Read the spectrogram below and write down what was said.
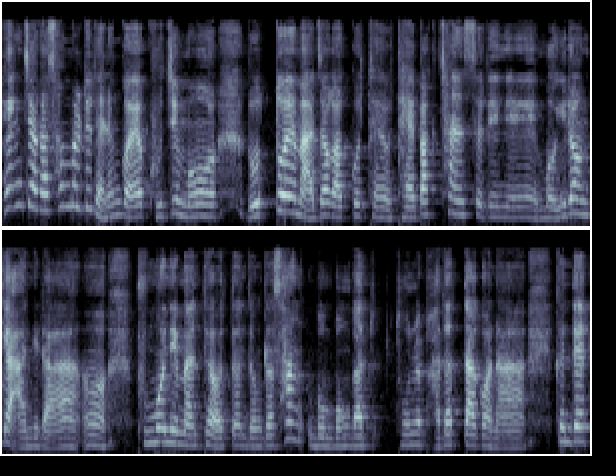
횡재가 선물도 되는 거예요. 굳이 뭐 로또에 맞아갖고 대, 박 찬스리니 뭐 이런 게 아니라 어, 부모님한테 어떤 정도 상 뭐 뭔가 돈을 받았다거나. 근데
